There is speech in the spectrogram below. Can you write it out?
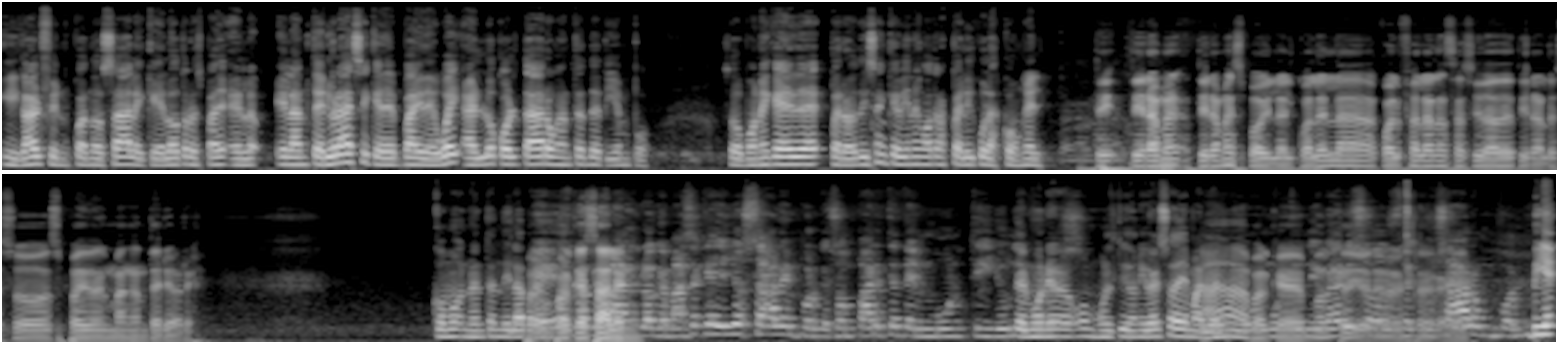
y Garfield cuando sale, que el otro Spider- el, el anterior a ese que by the way, a él lo cortaron antes de tiempo. Se supone que pero dicen que vienen otras películas con él. Tí- Tírame, tírame spoiler. ¿Cuál, es la, ¿Cuál fue la necesidad de tirar esos Spider-Man anteriores? ¿Cómo? No entendí la ¿Por pregunta. qué lo que salen? lo que pasa es que ellos salen porque son parte del multi Del multiuniverso de Marvel. Ah, porque multiuniverso multiuniverso, se cruzaron por Bien,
